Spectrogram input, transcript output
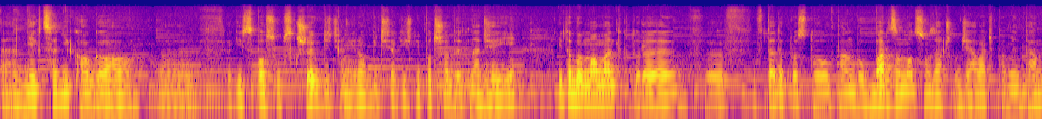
e, nie chcę nikogo e, w jakiś sposób skrzywdzić, ani robić jakichś niepotrzebnych nadziei. I to był moment, który wtedy po prostu Pan Bóg bardzo mocno zaczął działać. Pamiętam,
